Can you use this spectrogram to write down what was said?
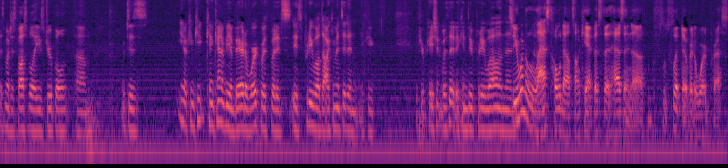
as much as possible. I use Drupal, um, which is, you know, can keep, can kind of be a bear to work with, but it's it's pretty well documented and if you if you're patient with it, it can do pretty well. And then so you're one of the uh, last holdouts on campus that hasn't uh, fl- flipped over to WordPress.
